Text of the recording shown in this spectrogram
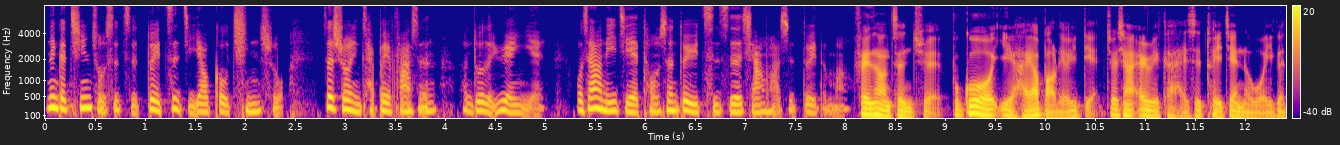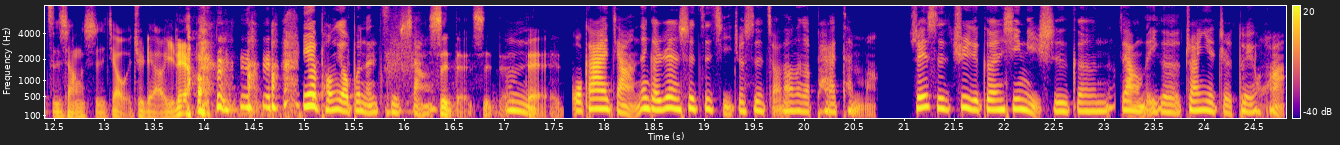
那个清楚是指对自己要够清楚。这时候你才不会发生很多的怨言。我这样理解，童生对于辞职的想法是对的吗？非常正确。不过也还要保留一点，就像 Eric 还是推荐了我一个咨商师，叫我去聊一聊。因为朋友不能咨商。是的，是的，嗯，对。我刚才讲那个认识自己，就是找到那个 pattern 嘛。随时去跟心理师跟这样的一个专业者对话，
